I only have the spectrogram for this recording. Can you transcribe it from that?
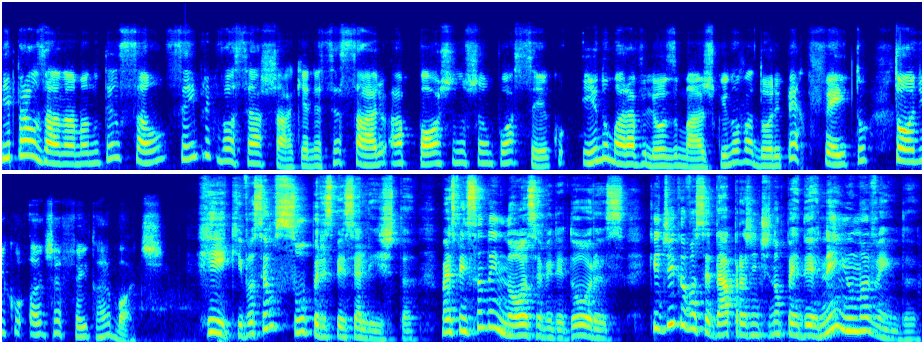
E para usar na manutenção, sempre que você achar que é necessário, aposte no shampoo a seco e no maravilhoso, mágico, inovador e perfeito tônico anti-efeito rebote. Rick, você é um super especialista, mas pensando em nós revendedoras, que dica você dá para a gente não perder nenhuma venda?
